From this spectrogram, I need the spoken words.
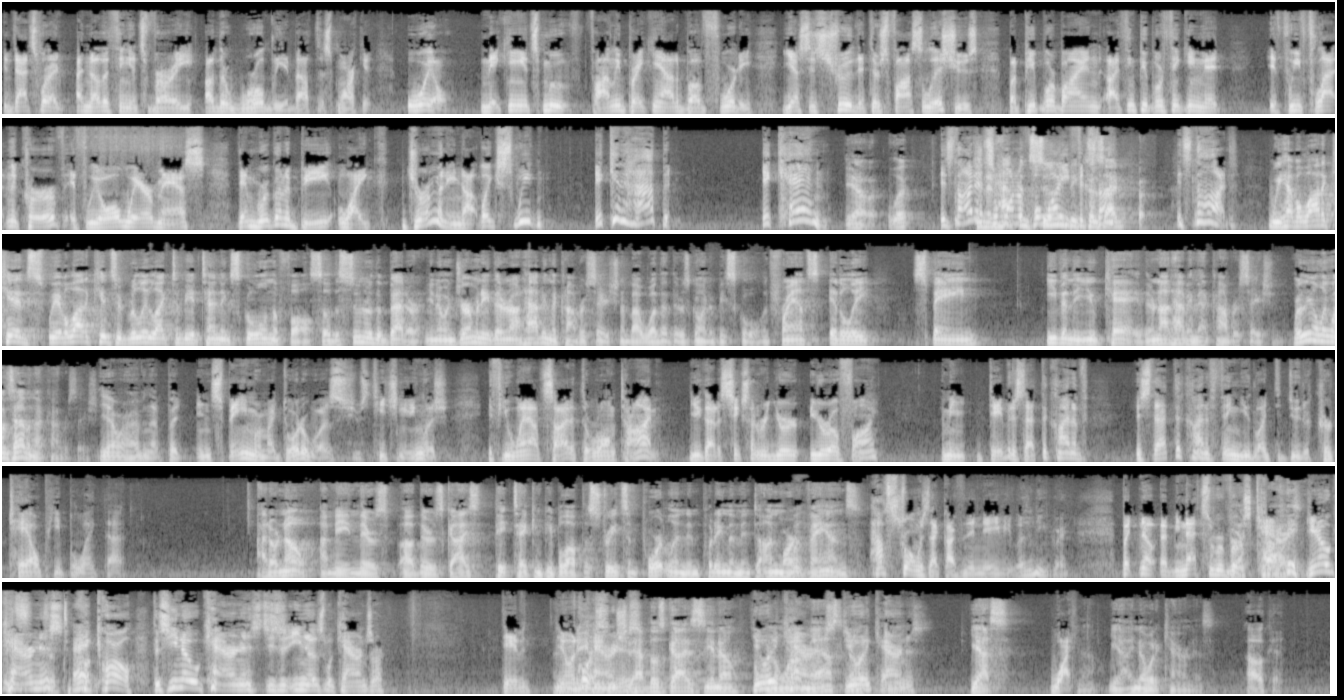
that's what I, another thing that's very otherworldly about this market. Oil making its move, finally breaking out above 40. Yes, it's true that there's fossil issues, but people are buying. I think people are thinking that if we flatten the curve, if we all wear masks, then we're going to be like Germany, not like Sweden. It can happen. It can. Yeah. Look, it's not. It's it a wonderful life. Because it's not. I, it's not. We have a lot of kids. We have a lot of kids who'd really like to be attending school in the fall. So the sooner the better. You know, in Germany, they're not having the conversation about whether there's going to be school. In France, Italy, Spain, even the UK, they're not having that conversation. We're the only ones having that conversation. Yeah, we're having that. But in Spain, where my daughter was, she was teaching English. If you went outside at the wrong time, you got a 600 euro, euro fine. I mean, David, is that the kind of is that the kind of thing you'd like to do to curtail people like that? I don't know. I mean, there's uh, there's guys p- taking people off the streets in Portland and putting them into unmarked vans. How strong was that guy from the Navy? Wasn't he great? But no, I mean that's the reverse yeah, Karen. Do you know Karen is? Carl, does he know Karen is? Does he knows what Karens are? David, do you know what a Karen we should have those guys. You know, do you know what a Karen is? Do you know what a Karen is? Yes. What? No. Yeah, I know what a Karen is. Oh, okay.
